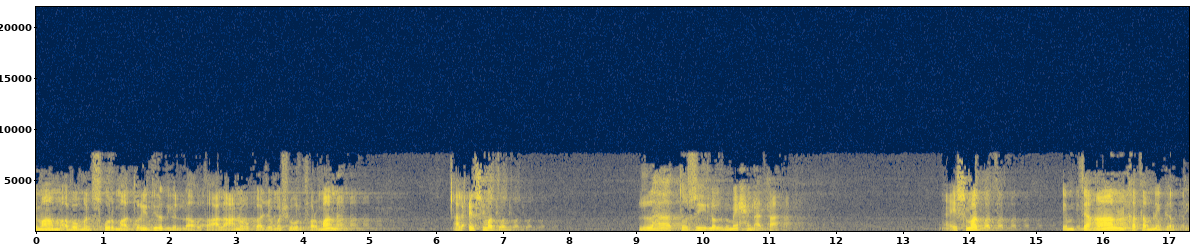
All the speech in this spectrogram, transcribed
امام ابو منصور ماتوریدی رضی اللہ تعالی عنہ کا جو مشہور فرمان ہے، العصمت لا تزیل المحنتا عصمت امتحان ختم نہیں کرتی۔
